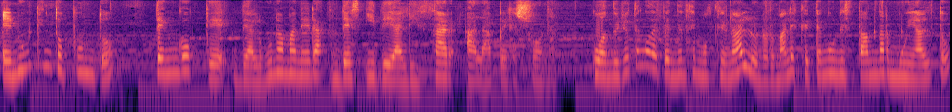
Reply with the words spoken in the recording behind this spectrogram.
En un quinto punto, tengo que de alguna manera desidealizar a la persona Cuando yo tengo dependencia emocional, lo normal es que tenga un estándar muy alto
